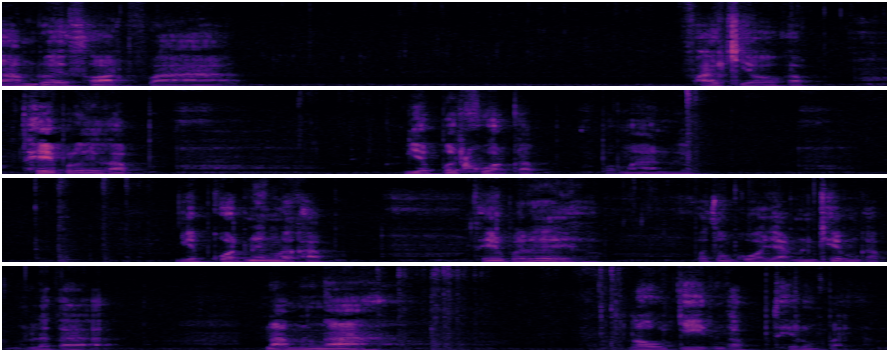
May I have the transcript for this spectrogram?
ตามด้วยซอสฟ้า ฟ้าเขียวครับ เทไปเลยครับ เหยียบเปิดขวดครับ ประมาณเหยียบขวดนึงแล้วครับ เทไปเลยครับบ่ต้องกลัวญามันเข้มครับ แล้วก็น้ำมันง่าเราจีนครับ เทลงไปครับ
